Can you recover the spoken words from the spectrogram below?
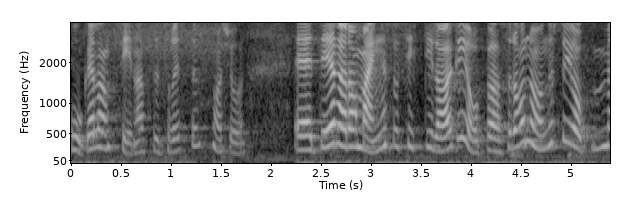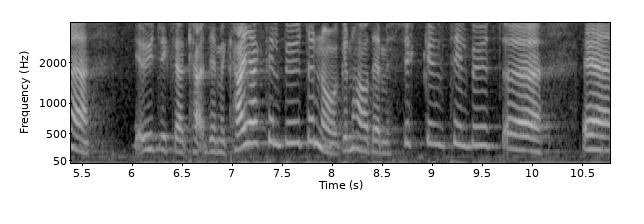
Rogalands fineste turistinformasjon. Uh, der er det mange som sitter i lag og jobber. Så det er noen som jobber med å utvikle det med kajakktilbudet, noen har det med sykkeltilbud. Uh,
